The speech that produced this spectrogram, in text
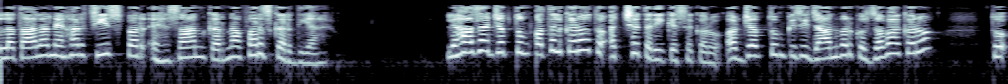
اللہ تعالیٰ نے ہر چیز پر احسان کرنا فرض کر دیا ہے لہذا جب تم قتل کرو تو اچھے طریقے سے کرو اور جب تم کسی جانور کو ذبح کرو تو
